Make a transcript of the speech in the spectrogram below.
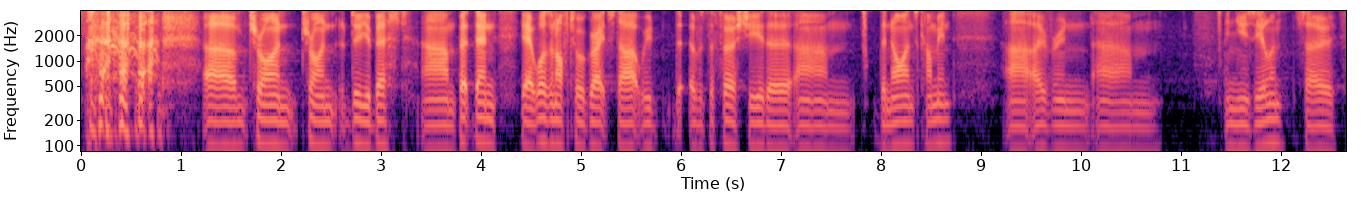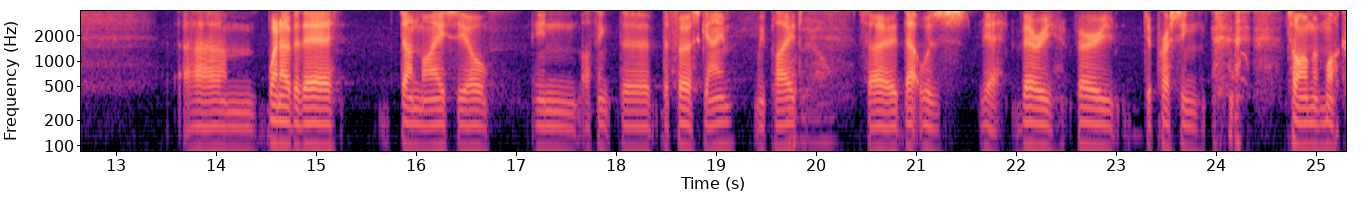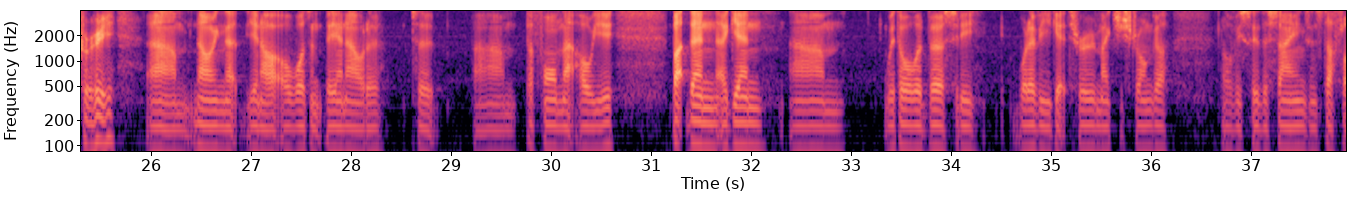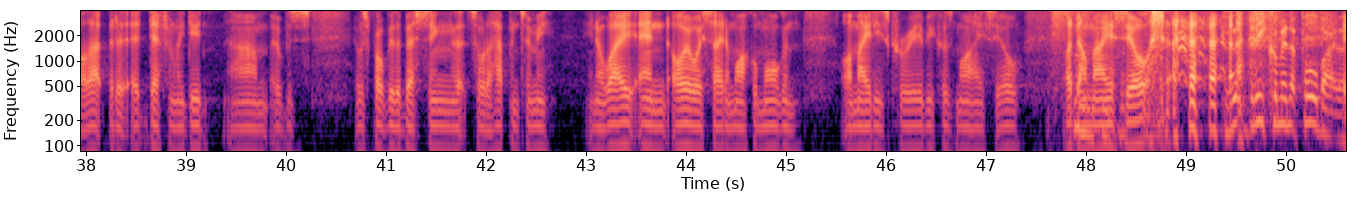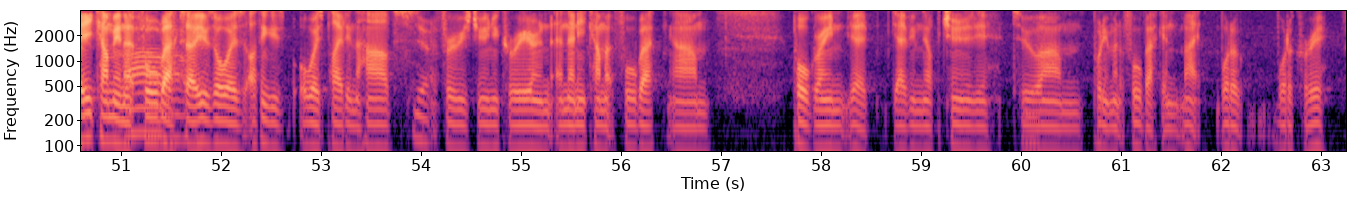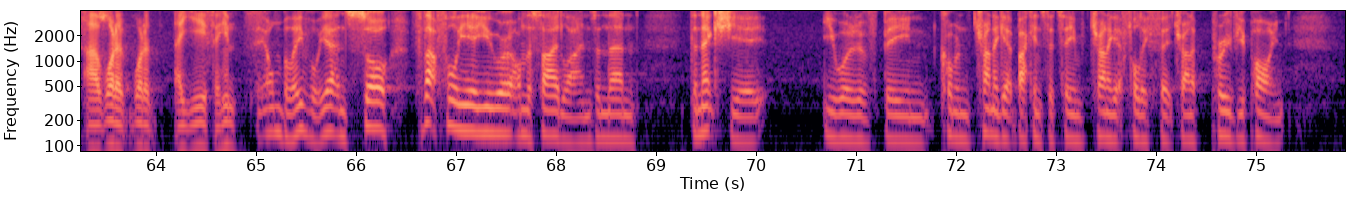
um, try and try and do your best. Um, but then, yeah, it wasn't off to a great start. We it was the first year the um, the nines come in uh, over in um, in New Zealand. So um, went over there, done my ACL in I think the the first game we played. Hell. So that was yeah very very depressing time of my career, um, knowing that you know I wasn't being able to to um, perform that whole year. But then again, um, with all adversity, whatever you get through makes you stronger. Obviously the sayings and stuff like that, but it, it definitely did. Um, it was it was probably the best thing that sort of happened to me in a way. And I always say to Michael Morgan, I made his career because my ACL, I done my ACL. It- did he come in at fullback then? he come in at Ah, fullback, so he was always. I think he's always played in the halves Yeah. through his junior career, and, and then he come at fullback. Um, Paul Green, yeah, gave him the opportunity to um, put him in at fullback, and mate, what a what a career, uh, what a what a, a year for him. Unbelievable, yeah. And so for that full year, you were on the sidelines, and then the next year, you would have been coming, trying to get back into the team, trying to get fully fit, trying to prove your point,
